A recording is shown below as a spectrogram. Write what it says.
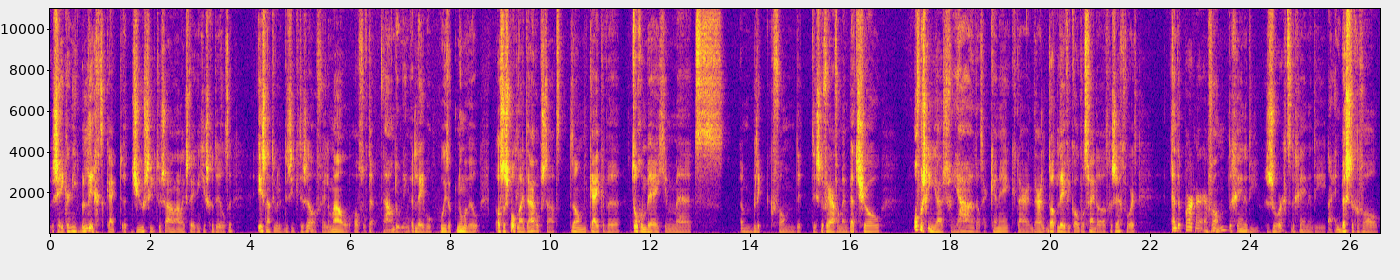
zeker niet belicht. Kijk, het juicy tussen aanhalingstekentjes gedeelte is natuurlijk de ziekte zelf. Helemaal als of de, de aandoening, het label, hoe je het ook noemen wil. Als de spotlight daarop staat, dan kijken we toch een beetje met een blik van dit is de ver van mijn bedshow. Of misschien juist van ja, dat herken ik, daar, daar, dat leef ik ook, wat fijn dat dat gezegd wordt. En de partner ervan, degene die zorgt, degene die nou, in het beste geval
